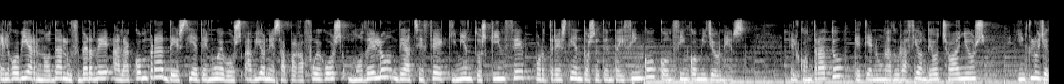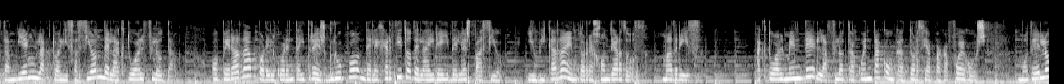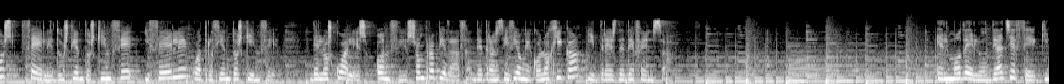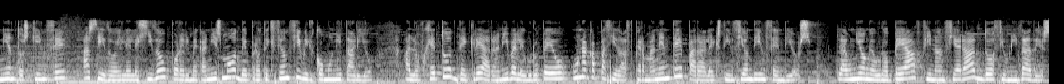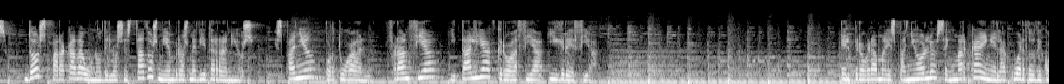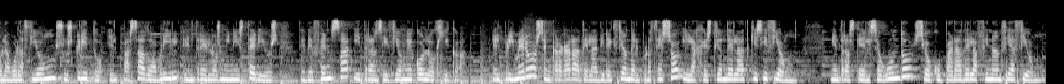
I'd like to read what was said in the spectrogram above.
El gobierno da luz verde a la compra de siete nuevos aviones apagafuegos modelo DHC 515 por 375,5 millones. El contrato, que tiene una duración de ocho años, incluye también la actualización de la actual flota, operada por el 43 Grupo del Ejército del Aire y del Espacio y ubicada en Torrejón de Ardoz, Madrid. Actualmente la flota cuenta con 14 apagafuegos, modelos CL215 y CL415, de los cuales 11 son propiedad de transición ecológica y 3 de defensa. El modelo DHC 515 ha sido el elegido por el Mecanismo de Protección Civil Comunitario, al objeto de crear a nivel europeo una capacidad permanente para la extinción de incendios. La Unión Europea financiará 12 unidades, dos para cada uno de los Estados miembros mediterráneos, España, Portugal, Francia, Italia, Croacia y Grecia. El programa español se enmarca en el acuerdo de colaboración suscrito el pasado abril entre los Ministerios de Defensa y Transición Ecológica. El primero se encargará de la dirección del proceso y la gestión de la adquisición, mientras que el segundo se ocupará de la financiación.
